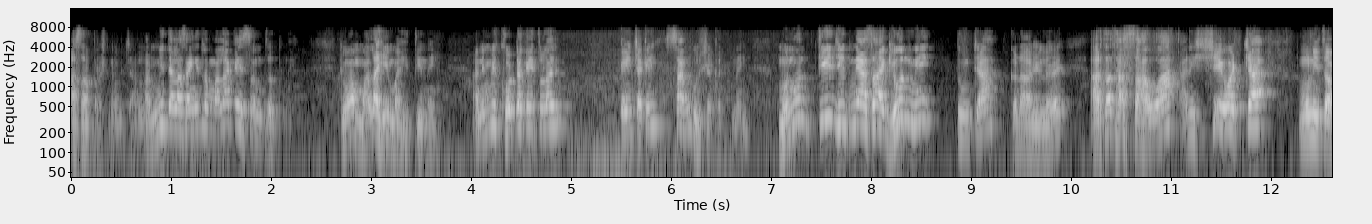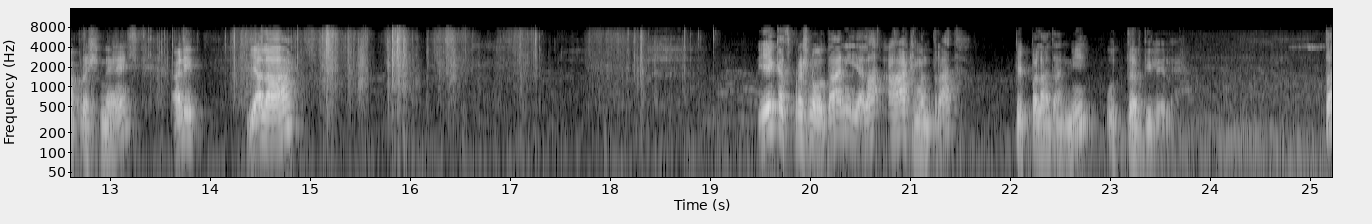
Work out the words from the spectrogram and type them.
असा प्रश्न विचारला. मी त्याला सांगितलं मला काही समजत नाही. किंवा मला ही माहिती नाही. आणि मी खोटं काही तुला काहीच्या काही सांगू शकत नाही. म्हणून ती जिज्ञासा घेऊन मी तुमच्याकडं आलेलो आहे. अर्थात हा सहावा आणि शेवटच्या मुनीचा प्रश्न आहे. आणि याला एकच प्रश्न होता आणि याला आठ मंत्रात पिप्पलादांनी उत्तर दिलेलं आहे. तर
